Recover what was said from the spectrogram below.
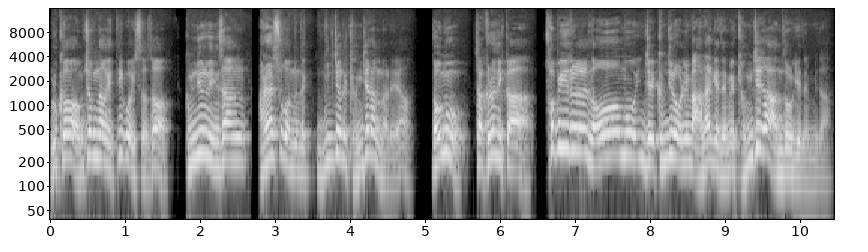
물가가 엄청나게 뛰고 있어서 금리는 인상 안 할 수가 없는데 문제는 경제란 말이에요. 너무 자 그러니까 소비를 너무 이제 금리를 올리면 안 하게 되면 경제가 안 돌게 됩니다.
